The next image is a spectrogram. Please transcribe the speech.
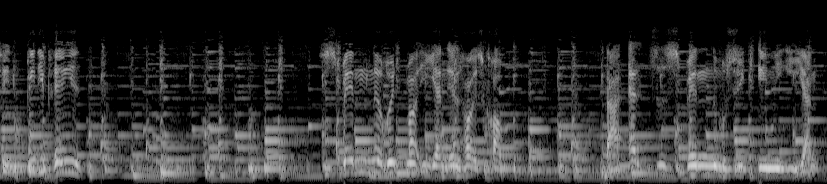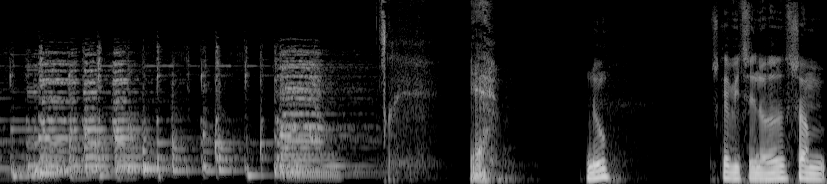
til en billig penge. Spændende rytmer i Jan Elhøjs krop. Der er altid spændende musik inde i Jan. Ja, nu skal vi til noget, som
